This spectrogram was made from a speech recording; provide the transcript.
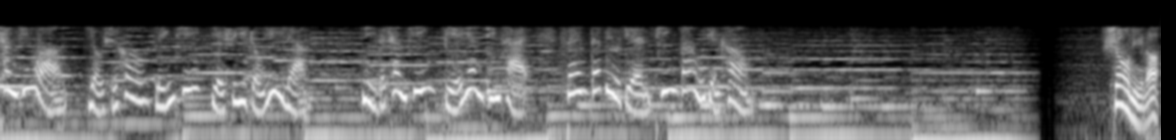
畅听网，有时候聆听也是一种力量。你的畅听别样精彩，三 w 点听八五点 com。少女呢，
